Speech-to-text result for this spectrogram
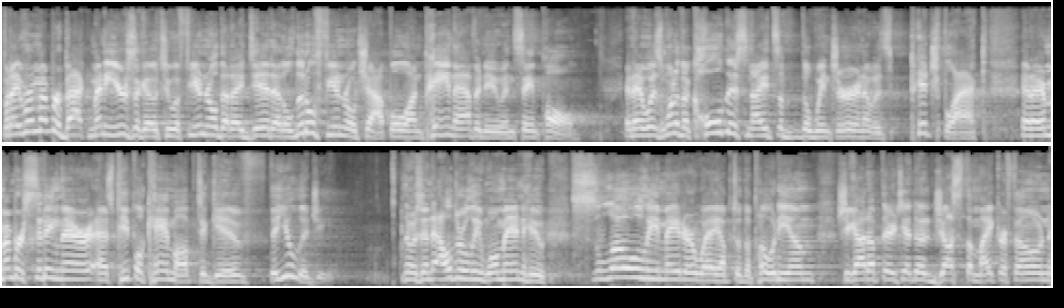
But I remember back many years ago to a funeral that I did at a little funeral chapel on Payne Avenue in St. Paul. And it was one of the coldest nights of the winter, and it was pitch black. And I remember sitting there as people came up to give the eulogy. There was an elderly woman who slowly made her way up to the podium. She got up there, she had to adjust the microphone.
